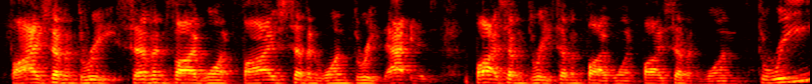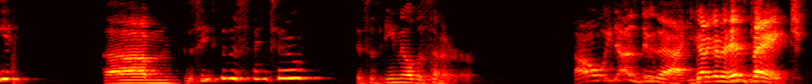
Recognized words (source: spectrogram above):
573 751 5713. That is 573 751 5713. Um, does he do this thing too? It says email the senator. Oh, he does do that. You got to go to his page.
